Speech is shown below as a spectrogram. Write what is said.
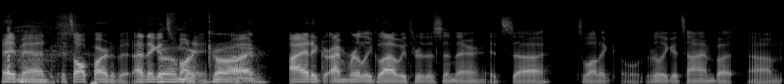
hey man, it's all part of it. I think it's Oh my funny. God. I, I had a, gr- I'm really glad we threw this in there. It's uh, it's a lot of really good time. But um,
